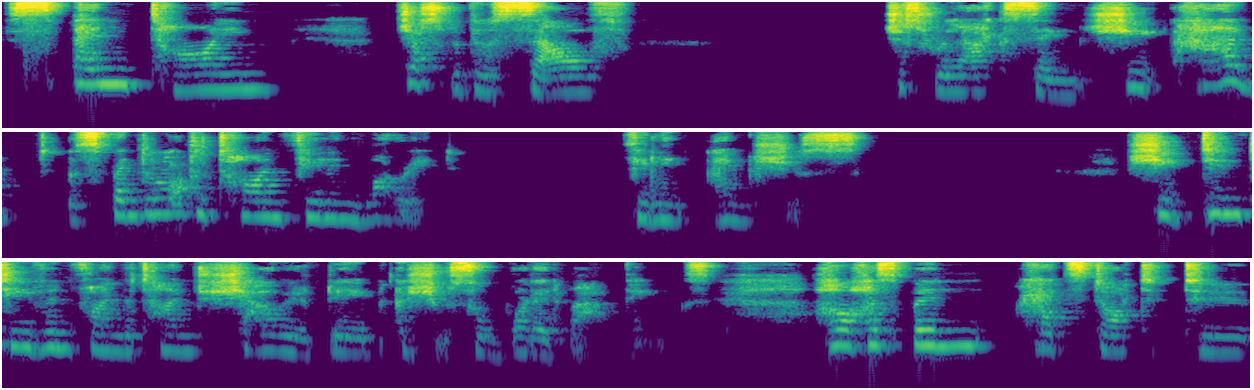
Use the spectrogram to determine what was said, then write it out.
spend time just with herself, just relaxing. She had spent a lot of time feeling worried, feeling anxious. She didn't even find the time to shower a day because she was so worried about things. Her husband had started to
